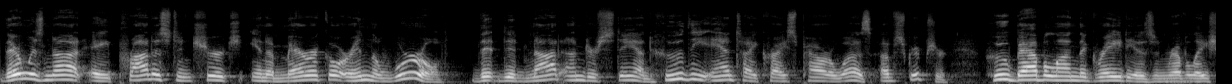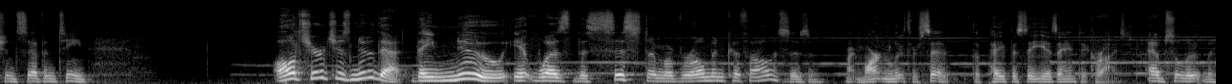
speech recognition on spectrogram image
there was not a Protestant church in America or in the world that did not understand who the Antichrist power was of Scripture, who Babylon the Great is in Revelation 17. All churches knew that. They knew it was the system of Roman Catholicism. Right. Martin Luther said the papacy is Antichrist. Absolutely.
